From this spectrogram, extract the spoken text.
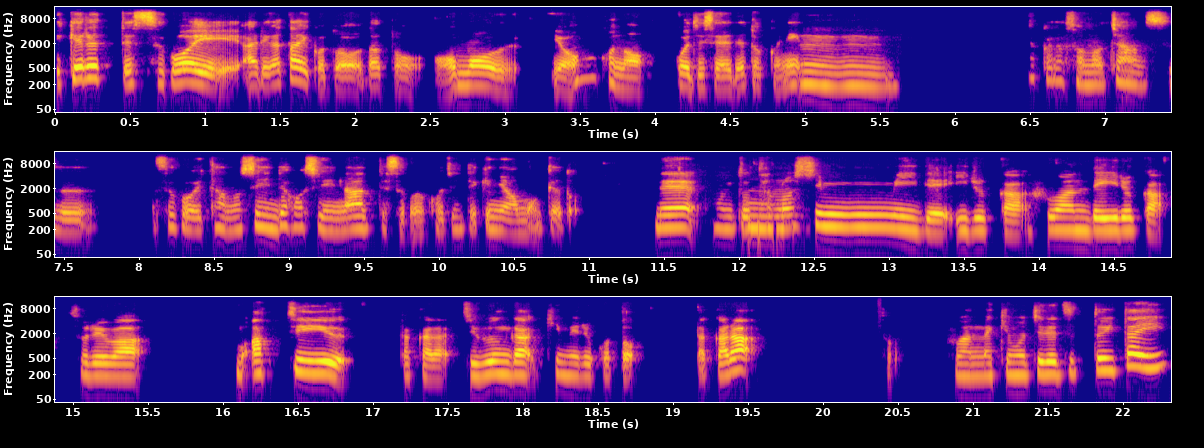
行けるってすごいありがたいことだと思うよこのご時世で特に、うんうん。だからそのチャンスすごい楽しんでほしいなってすごい個人的には思うけど。ね本当うん。楽しみでいるか、不安でいるかそれはもう up to you だから自分が決めることだからそう不安な気持ちでずっといたい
